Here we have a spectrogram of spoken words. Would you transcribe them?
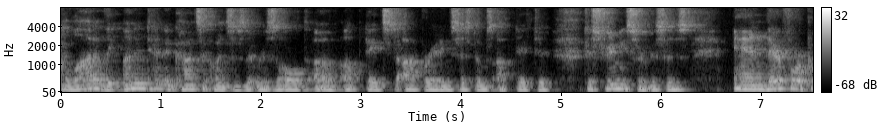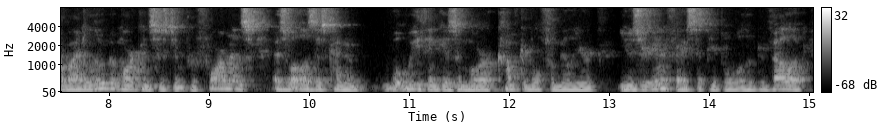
a lot of the unintended consequences that result of updates to operating systems, update to, to streaming services, and therefore provide a little bit more consistent performance, as well as this kind of what we think is a more comfortable, familiar user interface that people will have developed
